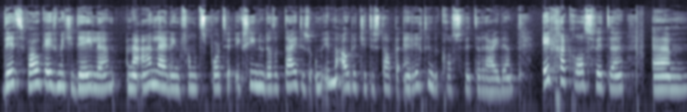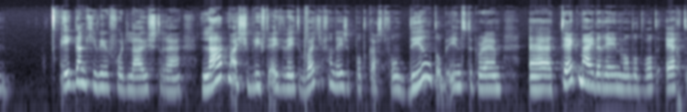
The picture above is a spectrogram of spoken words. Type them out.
Dit wou ik even met je delen. Naar aanleiding van het sporten. Ik zie nu dat het tijd is om in mijn autootje te stappen en richting de crossfit te rijden. Ik ga crossfitten. Um, ik dank je weer voor het luisteren. Laat me alsjeblieft even weten wat je van deze podcast vond. Deel het op Instagram. Uh, tag mij erin, want het wordt echt.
